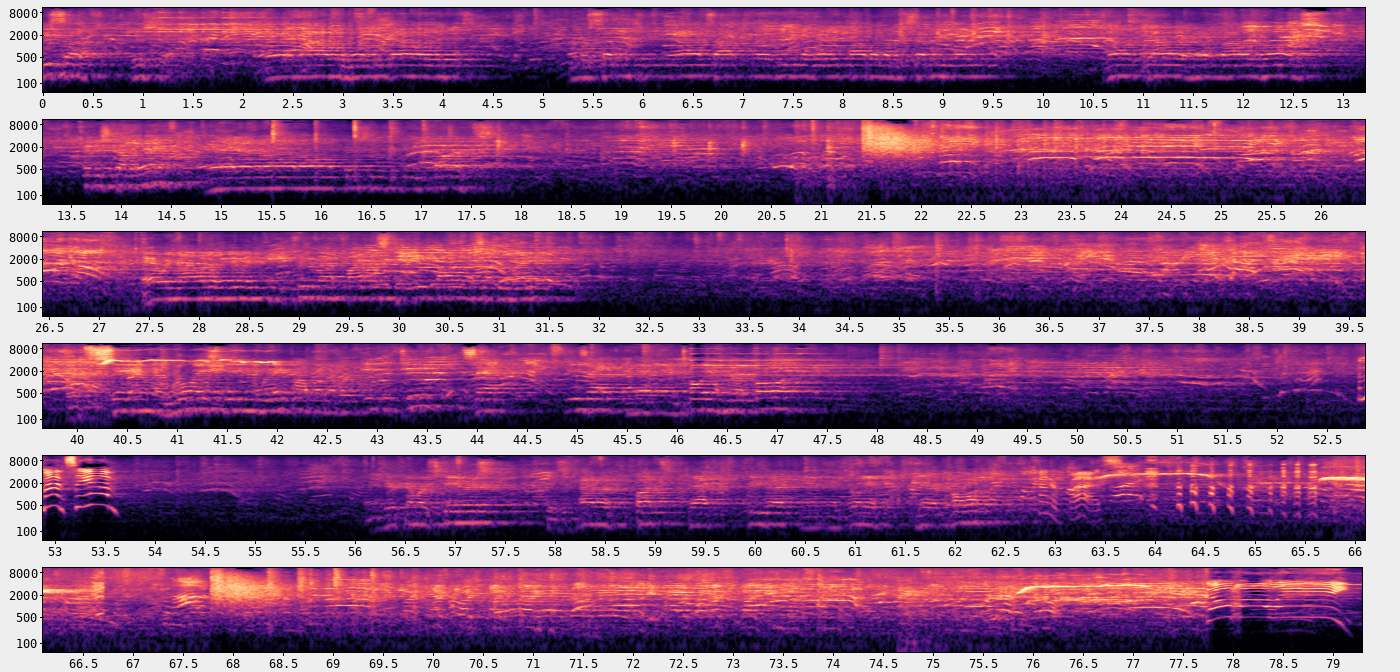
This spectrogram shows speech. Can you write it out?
Lisa Bishop. And now the one down it. Number 17, Alex Oxner leading the way, followed number 78, John Keller and Molly Ross. Finish coming in. And uh, the way, followed by number 82, Zach Zizek, and then Antonio Miracola. Come on, Sam. And here come our skaters. It's Connor Butts, Jack Zizek, and Antonio Miracola. Connor Butts. Go, Molly!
